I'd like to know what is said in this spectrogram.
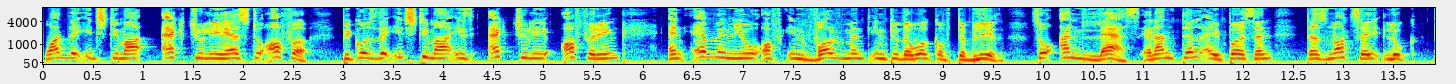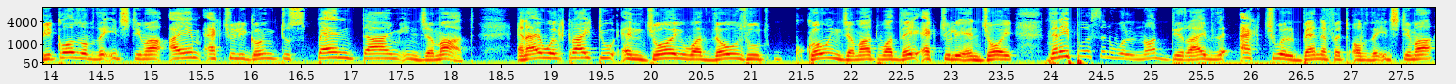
what the ijtima actually has to offer. Because the ijtima is actually offering an avenue of involvement into the work of tabligh. So unless and until a person does not say, look, because of the ijtima, I am actually going to spend time in Jamaat and I will try to enjoy what those who go in Jamaat, what they actually enjoy, then a person will not derive the actual benefit of the ijtima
